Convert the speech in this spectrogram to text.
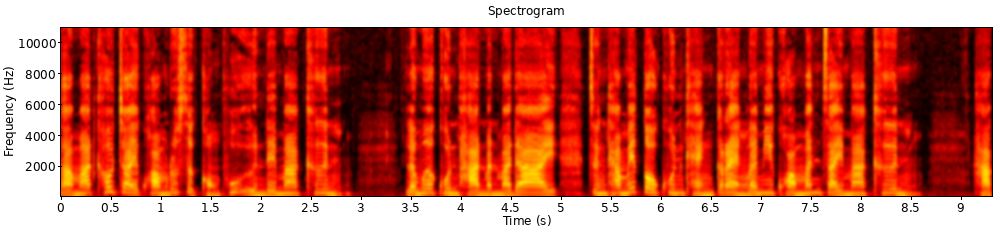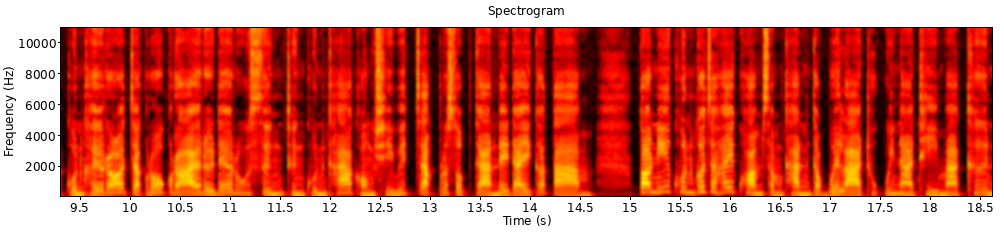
สามารถเข้าใจความรู้สึกของผู้อื่นได้มากขึ้น และเมื่อคุณผ่านมันมาได้ จึงทำให้ตัวคุณแข็งแกร่งและมีความมั่นใจมากขึ้น หากคุณเคยรอดจากโรคร้ายหรือได้รู้ซึ้งถึงคุณค่าของชีวิตจากประสบการณ์ใด ๆ ก็ตาม ตอนนี้คุณก็จะให้ความสำคัญกับเวลาทุกวินาทีมากขึ้น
